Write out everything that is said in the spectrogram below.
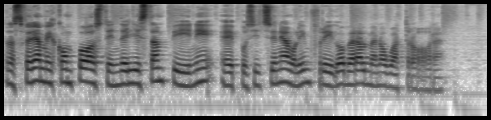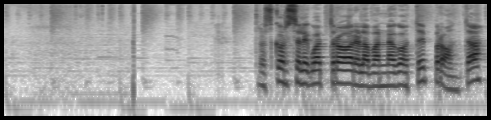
trasferiamo il composto in degli stampini e posizioniamoli in frigo per almeno 4 ore. Trascorse le 4 ore la panna cotta è pronta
